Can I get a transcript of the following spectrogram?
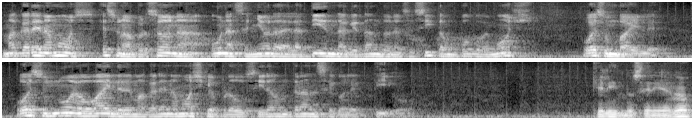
Macarena Mosh es una persona, una señora de la tienda que tanto necesita un poco de Mosh, o es un baile. ¿O es un nuevo baile de Macarena Mosh que producirá un trance colectivo? Qué lindo sería, ¿no?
